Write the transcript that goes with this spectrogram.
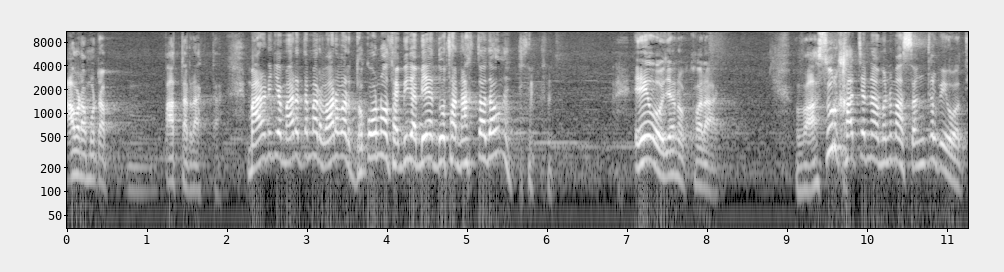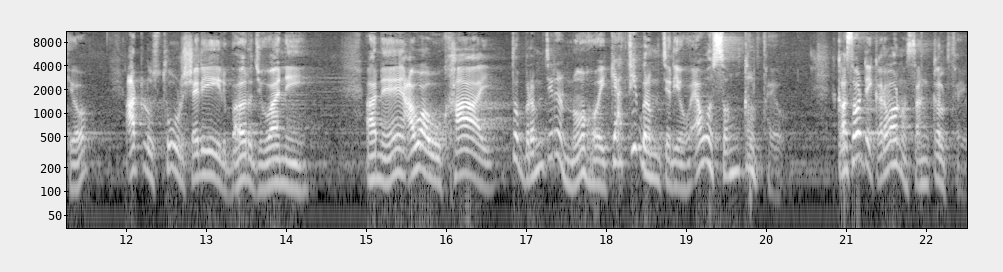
આવડા મોટા પાતર રાખતા. મારે કે મારે તમારે વાર ધક્કો ન થાય, બીજા બે દોથા નાખતા જાઓ ને. એવો જ એનો ખોરાક. વાસુર ખાચરના મનમાં સંકલ્પ એવો થયો, આટલું સ્થૂળ શરીર ભર જુવાની અને આવું આવું ખાય તો બ્રહ્મચર્ય ન હોય, ક્યાંથી બ્રહ્મચર્ય હોય? આવો સંકલ્પ થયો. કસોટી કરવાનો સંકલ્પ થયો.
